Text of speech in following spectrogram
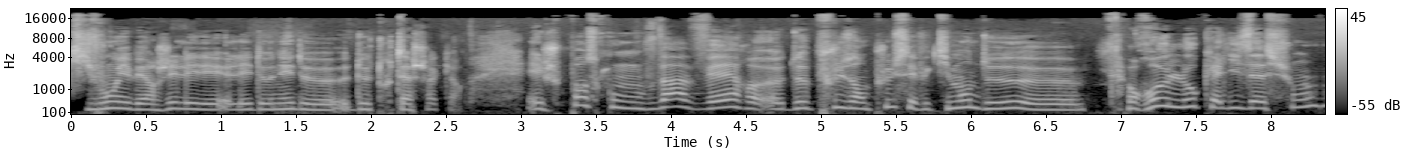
qui vont héberger les, les données de, de tout à chacun. Et je pense qu'on va vers de plus en plus effectivement de relocalisation.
